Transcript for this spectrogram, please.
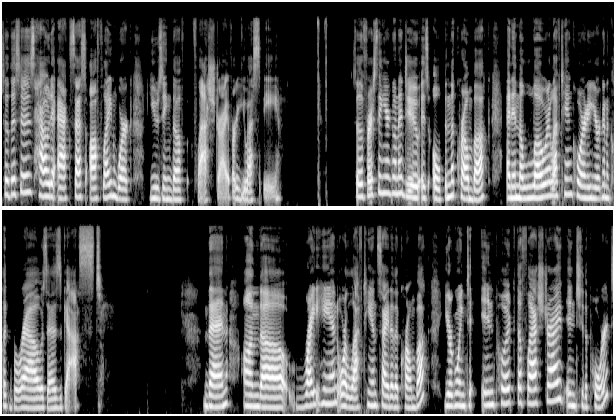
So this is how to access offline work using the flash drive or USB. So the first thing you're going to do is open the Chromebook and in the lower left hand corner you're going to click browse as guest. Then on the right hand or left hand side of the Chromebook, you're going to input the flash drive into the port.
